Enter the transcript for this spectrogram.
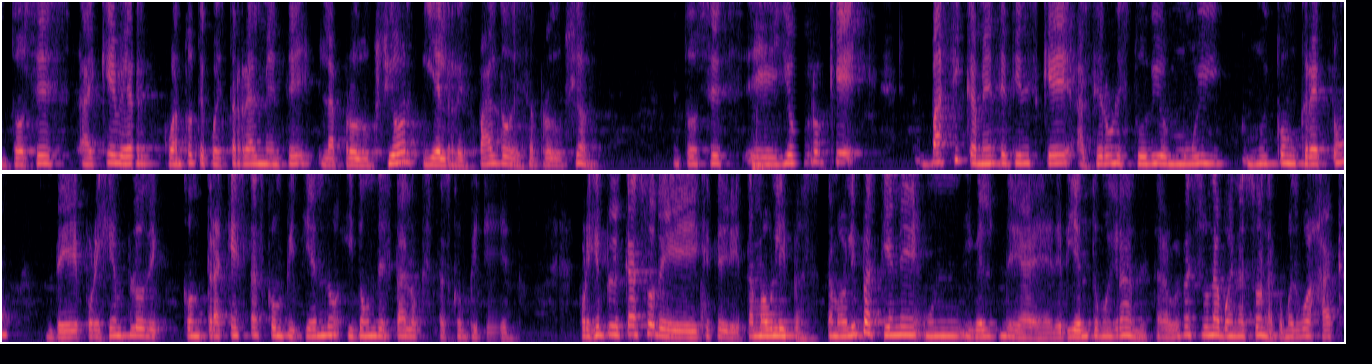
Entonces hay que ver cuánto te cuesta realmente la producción y el respaldo de esa producción. Entonces eh, yo creo que básicamente tienes que hacer un estudio muy, muy concreto de, por ejemplo, de contra qué estás compitiendo y dónde está lo que estás compitiendo. Por ejemplo, el caso de, ¿qué te diré? Tamaulipas. Tamaulipas tiene un nivel de, de, viento muy grande. Tamaulipas es una buena zona, como es Oaxaca,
